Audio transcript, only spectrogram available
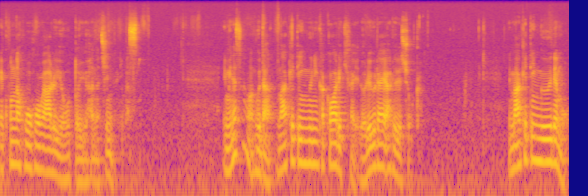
えこんな方法があるよという話になります。え皆さんは普段マーケティングに関わる機会どれぐらいあるでしょうか？マーケティングでも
